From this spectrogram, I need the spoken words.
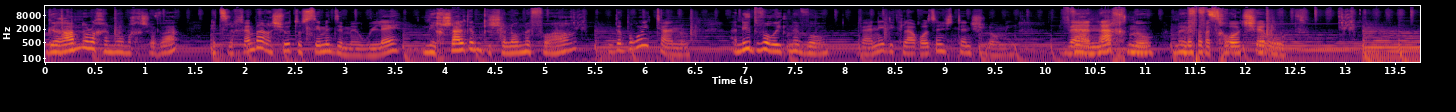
גרמנו לכם במחשבה? אצלכם ברשות עושים את זה מעולה? נכשלתם כישלון מפואר? דברו איתנו. אני דבורית נבו. ואני דקלה רוזנשטיין שלומי. ואנחנו מפצחות שירות. שירות. Música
